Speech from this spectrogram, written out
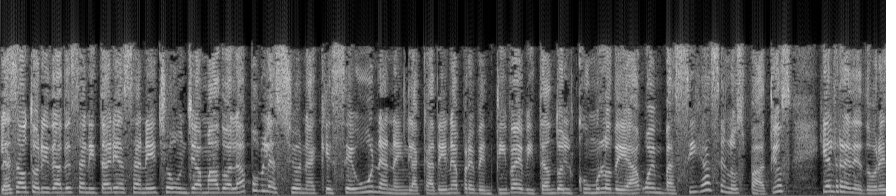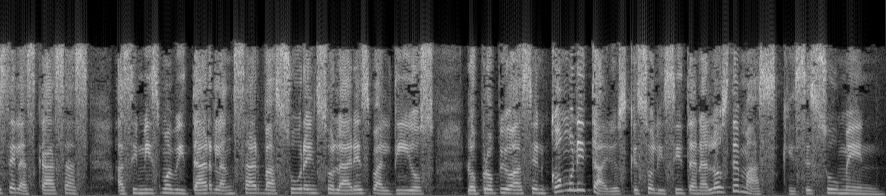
Las autoridades sanitarias han hecho un llamado a la población a que se unan en la cadena preventiva evitando el cúmulo de agua en vasijas en los patios y alrededores de las casas. Asimismo, evitar lanzar basura en solares baldíos. Lo propio hacen comunitarios que solicitan a los demás que se sumen.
